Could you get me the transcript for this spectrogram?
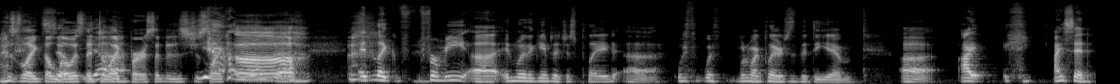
as like the So, lowest yeah. intellect person, and it's just Yeah, like, uh and like for me, uh, in one of the games I just played, uh, with with one of my players is the DM, uh, I he, I said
